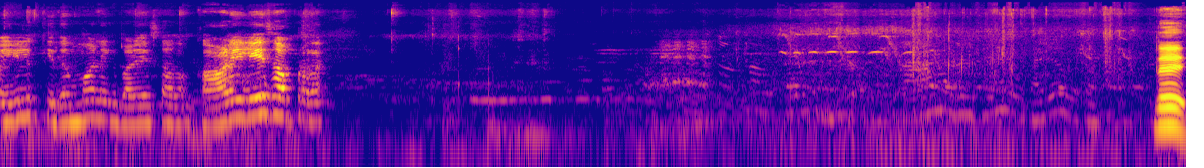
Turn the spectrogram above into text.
வெயிலுக்கு இதம்மா இன்னைக்கு பழைய சாதம். காலையிலே சாப்பிட்றேன். டேய்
